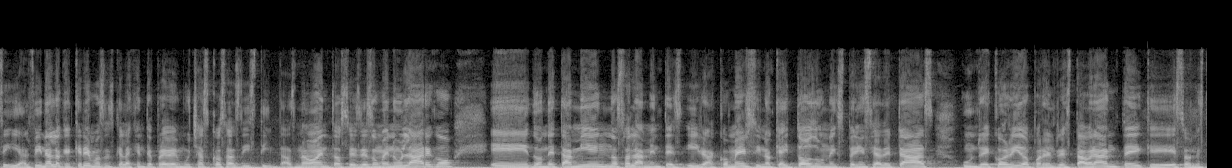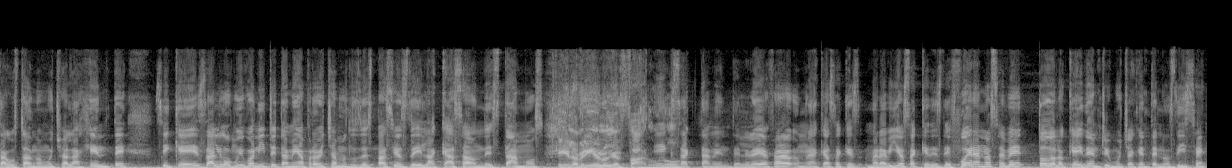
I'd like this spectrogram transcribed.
sí, al final lo que queremos es que la gente pruebe muchas cosas distintas, ¿no? Entonces es un menú largo, eh, donde también no solamente es ir a comer, sino que hay toda una experiencia detrás, un recorrido por el restaurante, que eso le está gustando mucho a la gente. Así que es algo muy bonito y también aprovechamos los espacios de la casa donde estamos. En la avenida Eloy Alfaro, ¿no? Exactamente, el Eloy Alfaro, una casa que es maravillosa, que desde fuera no se ve todo lo que hay dentro y mucha gente nos dice.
